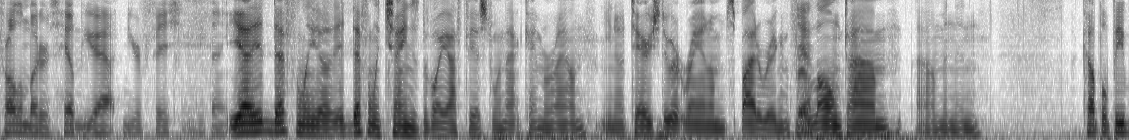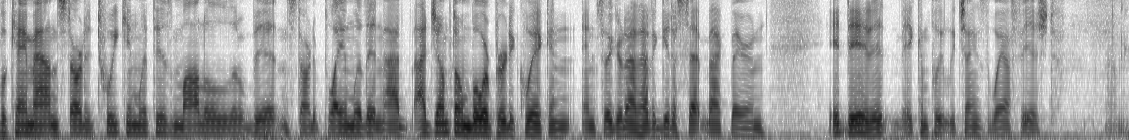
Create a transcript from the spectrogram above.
trolling motors help you out in your fishing? You think? Yeah, it definitely uh, it definitely changed the way I fished when that came around. You know, Terry Stewart ran them spider rigging for yeah. a long time, um, and then a couple people came out and started tweaking with his model a little bit and started playing with it, and I I jumped on board pretty quick and and figured out how to get a set back there, and it did it it completely changed the way I fished. Um,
